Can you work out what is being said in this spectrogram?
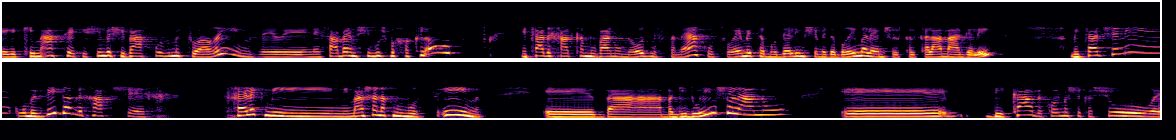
אה, כמעט 97% מתוארים ונעשה בהם שימוש בחקלאות, מצד אחד כמובן הוא מאוד משמח, הוא תואם את המודלים שמדברים עליהם של כלכלה מעגלית, מצד שני הוא מביא גם לכך שחלק ממה שאנחנו מוצאים אה, בגידולים שלנו, אה, בעיקר בכל מה שקשור אה,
